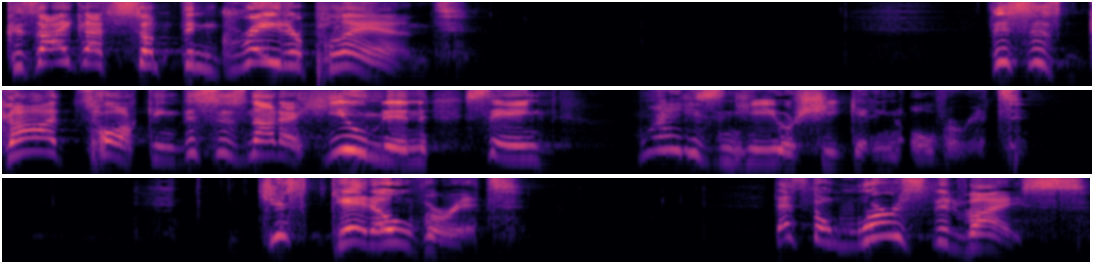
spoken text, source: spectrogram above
Because I got something greater planned. This is God talking. This is not a human saying, Why isn't he or she getting over it? Just get over it. That's the worst advice.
